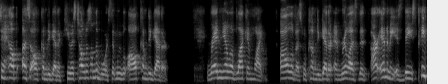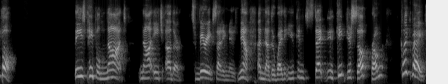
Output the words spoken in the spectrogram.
to help us all come together. Q has told us on the boards that we will all come together, red and yellow, black and white. All of us will come together and realize that our enemy is these people. These people, not not each other. It's very exciting news. Now, another way that you can stay, keep yourself from clickbait.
